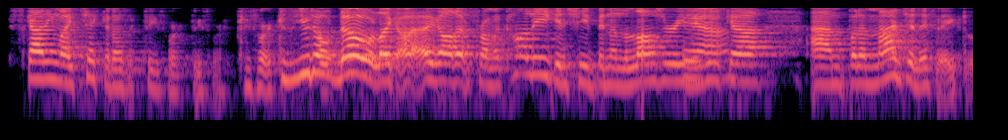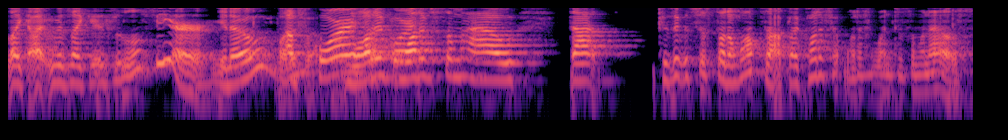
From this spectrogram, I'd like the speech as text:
scanning my ticket, I was like, please work, please work, please work, because you don't know. Like I, I got it from a colleague, and she'd been in the lottery, Yeah. Malika. Um, but imagine if it, like, I it was like, it's a little fear, you know? What Of if, course, What of if, what if somehow that because it was just on a WhatsApp. Like, what if it, what if it went to someone else?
